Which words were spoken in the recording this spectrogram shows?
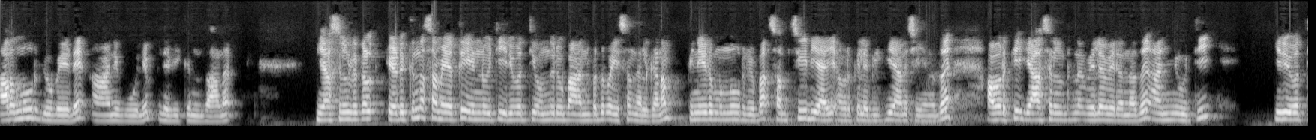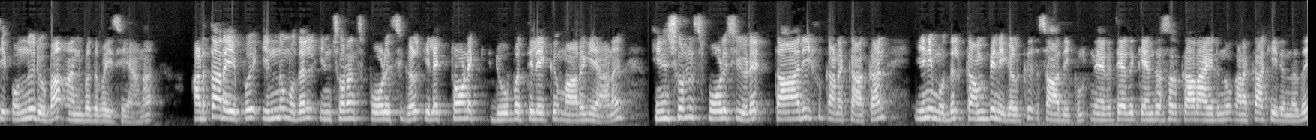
അറുന്നൂറ് രൂപയുടെ ആനുകൂല്യം ലഭിക്കുന്നതാണ്. ഗ്യാസ് സിലിണ്ടറുകൾ എടുക്കുന്ന സമയത്ത് എണ്ണൂറ്റി ഇരുപത്തി ഒന്ന് രൂപ അൻപത് പൈസ നൽകണം. പിന്നീട് മുന്നൂറ് രൂപ സബ്സിഡിയായി അവർക്ക് ലഭിക്കുകയാണ് ചെയ്യുന്നത്. അവർക്ക് ഗ്യാസ് സിലിണ്ടറിന് വില വരുന്നത് അഞ്ഞൂറ്റി ഇരുപത്തി ഒന്ന് രൂപ അൻപത് പൈസയാണ്. അടുത്ത അറിയിപ്പ് ഇന്നു മുതൽ ഇൻഷുറൻസ് പോളിസികൾ ഇലക്ട്രോണിക് രൂപത്തിലേക്ക് മാറുകയാണ്. ഇൻഷുറൻസ് പോളിസിയുടെ താരിഫ് കണക്കാക്കാൻ ഇനി മുതൽ കമ്പനികൾക്ക് സാധിക്കും. നേരത്തെ അത് കേന്ദ്ര സർക്കാർ ആയിരുന്നു കണക്കാക്കിയിരുന്നത്.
